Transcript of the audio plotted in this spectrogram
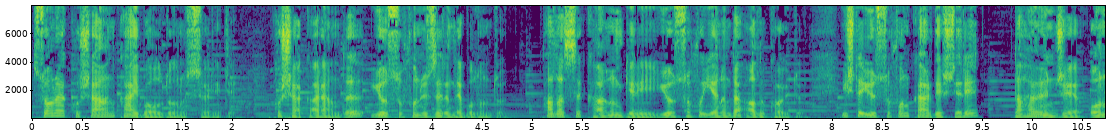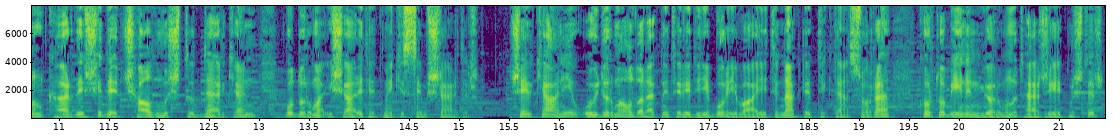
Sonra kuşağın kaybolduğunu söyledi. Kuşak arandı, Yusuf'un üzerinde bulundu. Halası kanun gereği Yusuf'u yanında alıkoydu. İşte Yusuf'un kardeşleri, daha önce onun kardeşi de çalmıştı derken bu duruma işaret etmek istemişlerdir. Şevkani uydurma olarak nitelediği bu rivayeti naklettikten sonra Kurtubi'nin yorumunu tercih etmiştir.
